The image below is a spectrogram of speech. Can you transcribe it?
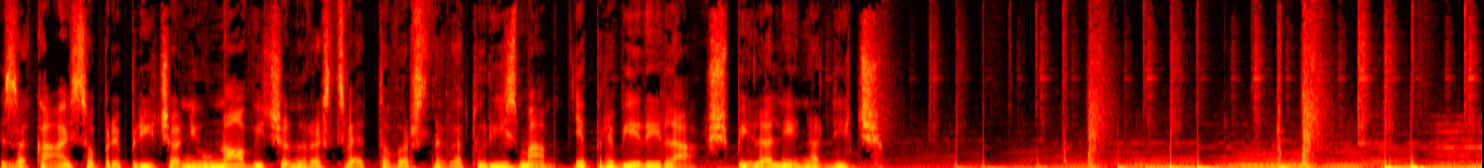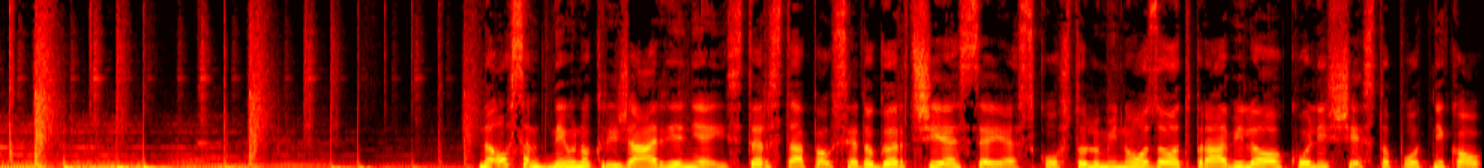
Zakaj so prepričani v novičen razcvet tovrstnega turizma, je preverila Špela Lenardič. Na osemdnevno križarjenje iz Trsta pa vse do Grčije se je s Kosto Luminozo odpravilo okoli 600 potnikov.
